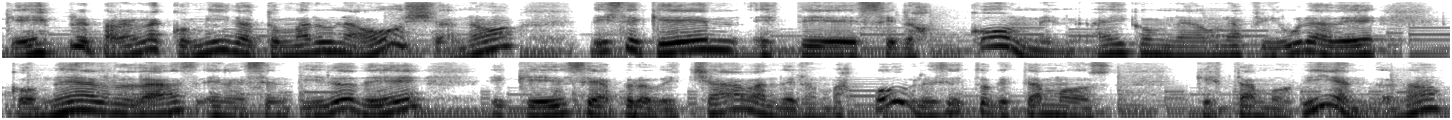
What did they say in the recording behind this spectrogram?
que es preparar la comida, tomar una olla, ¿no? Dice que este, se los comen, hay como una, una figura de comerlas en el sentido de eh, que se aprovechaban de los más pobres, esto que estamos, que estamos viendo, ¿no?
